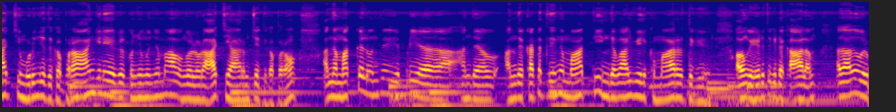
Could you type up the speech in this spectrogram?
ஆட்சி முடிஞ்சதுக்கப்புறம் ஆங்கிலேயர்கள் கொஞ்சம் கொஞ்சமாக அவங்களோட ஆட்சி ஆரம்பித்ததுக்கப்புறம் அந்த மக்கள் வந்து எப்படி அந்த அந்த கட்டத்துலேருந்து மாற்றி இந்த வாழ்வியலுக்கு மாறுறதுக்கு அவங்க எடுத்துக்கிட்ட காலம் அதாவது ஒரு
